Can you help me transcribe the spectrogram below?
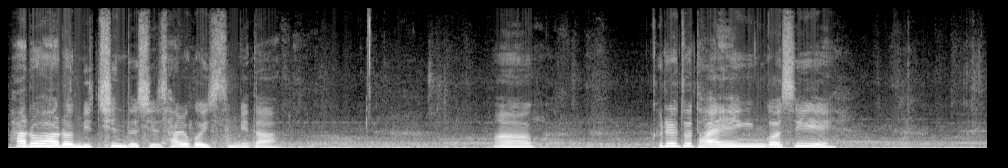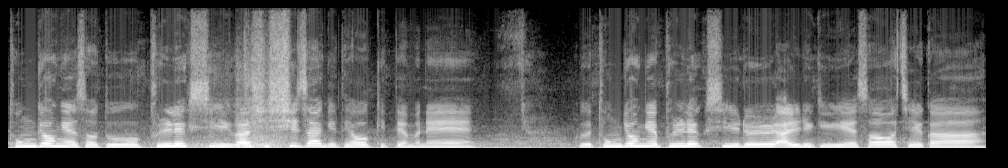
하루하루 미친 듯이 살고 있습니다. 어, 그래도 다행인 것이 동경에서도 블랙시가 시- 시작이 되었기 때문에 그 동경의 블랙시를 알리기 위해서 제가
